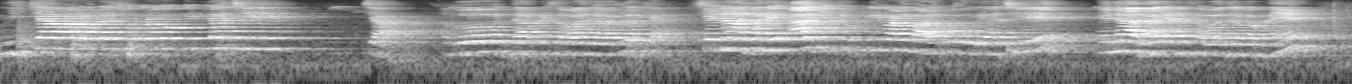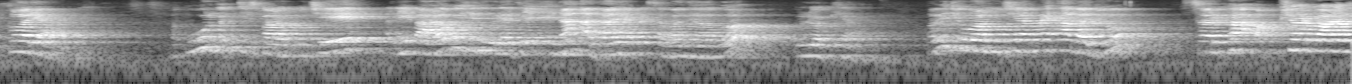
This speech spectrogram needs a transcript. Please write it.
નીચા વાળવાળા છોકરાઓ કેટલા છે ચાર આ બધા આપણે સવાલ જવાબ લખ્યા શેના આધારે આ જે ચોટલી વાળા બાળકો દોર્યા છે એના આધારે એના સવાલ જવાબ આપણે કર્યા આ કુલ 25 બાળકો છે અને એ બાળકો જે દોર્યા છે એના આધારે આપણે સવાલ જવાબ લખ્યા હવે જોવાનું છે આપણે આ બાજુ સરખા અક્ષરવાળા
